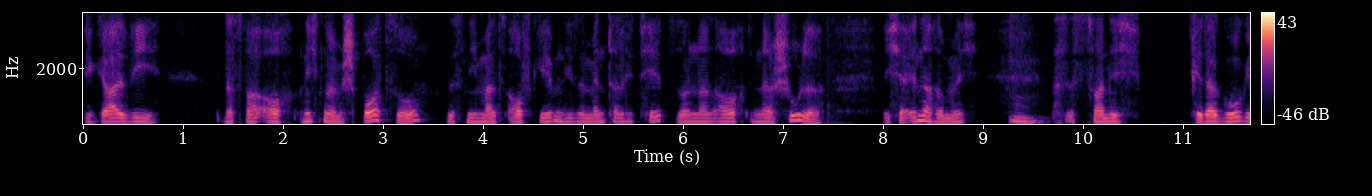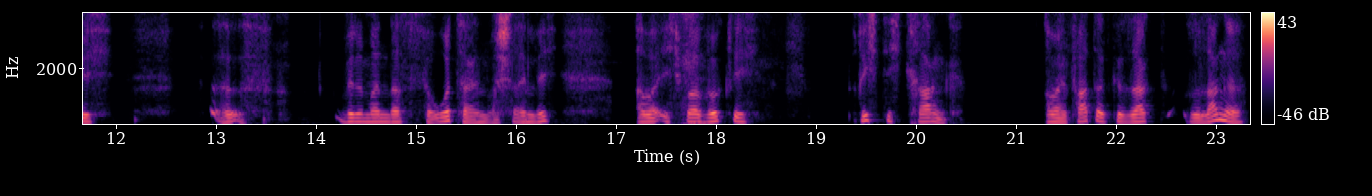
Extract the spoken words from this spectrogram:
egal wie. Das war auch nicht nur im Sport so, das niemals aufgeben, diese Mentalität, sondern auch in der Schule. Ich erinnere mich, hm. das ist zwar nicht pädagogisch, äh, würde man das verurteilen wahrscheinlich, aber ich war wirklich richtig krank. Aber mein Vater hat gesagt, solange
